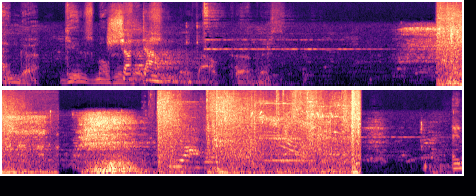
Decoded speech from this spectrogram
Anger gives motivation Shut down. without purpose. An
